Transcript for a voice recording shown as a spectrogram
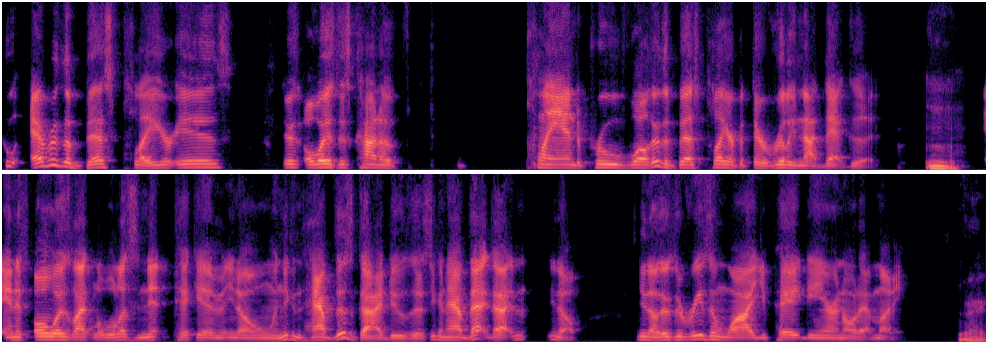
Whoever the best player is, there's always this kind of plan to prove, well, they're the best player, but they're really not that good. Mm. And it's always like, well, well, let's nitpick him. You know, when you can have this guy do this, you can have that guy. And, you know, you know, there's a reason why you paid De'Aaron all that money. Right.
